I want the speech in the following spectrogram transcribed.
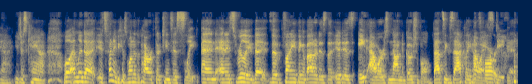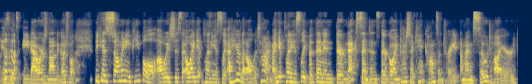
Yeah, you just can't. Well, and Lynda, it's funny because one of the power of 13s is sleep. And and it's really the the funny thing about it is that it is eight hours non-negotiable. That's exactly how That's I hard. state it, is it's eight hours non-negotiable. Because so many people always just say, Oh, I get plenty of sleep. I hear that all the time. I get plenty of sleep. But then in their next sentence, they're going, Gosh, I can't concentrate and I'm so tired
